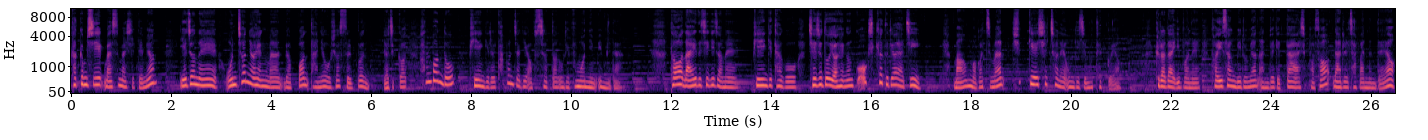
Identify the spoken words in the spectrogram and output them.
가끔씩 말씀하실 때면 예전에 온천 여행만 몇 번 다녀오셨을 뿐 여지껏 한 번도 비행기를 타본 적이 없으셨던 우리 부모님입니다. 더 나이 드시기 전에 비행기 타고 제주도 여행은 꼭 시켜드려야지 마음 먹었지만 쉽게 실천에 옮기지 못했고요. 그러다 이번에 더 이상 미루면 안 되겠다 싶어서 나를 잡았는데요.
